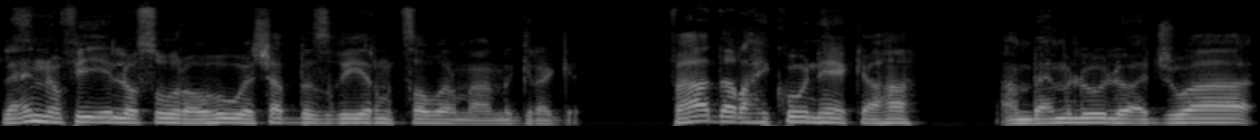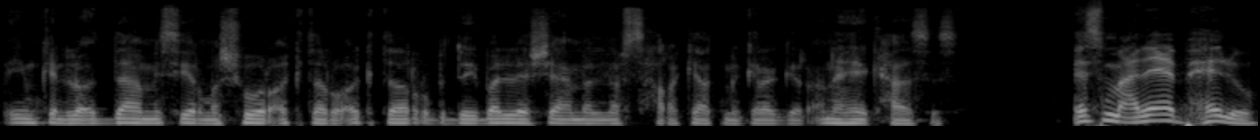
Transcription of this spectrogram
لأنه في له صورة وهو شاب صغير متصور مع ماجراجر. فهذا راح يكون هيك ها عم بيعملوا له أجواء يمكن لقدام يصير مشهور أكثر وأكثر وبده يبلش يعمل نفس حركات ماجراجر. أنا هيك حاسس. اسمع لعب حلو.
